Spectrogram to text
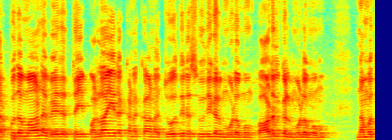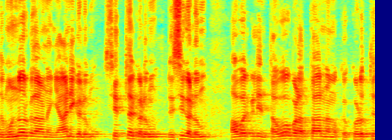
அற்புதமான வேதத்தை பல்லாயிரக்கணக்கான ஜோதிட சுதிகள் மூலமும் பாடல்கள் மூலமும் நமது முன்னோர்களான ஞானிகளும் சித்தர்களும் ரிஷிகளும் அவர்களின் தவோபலத்தால் நமக்கு கொடுத்து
